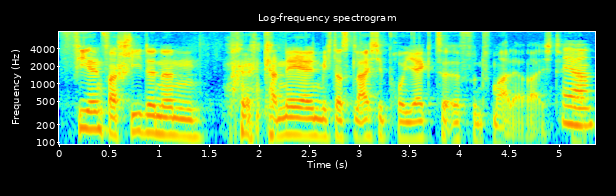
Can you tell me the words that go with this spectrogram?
vielen verschiedenen Kanälen mich das gleiche Projekt äh, fünfmal erreicht. Ja. ja.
